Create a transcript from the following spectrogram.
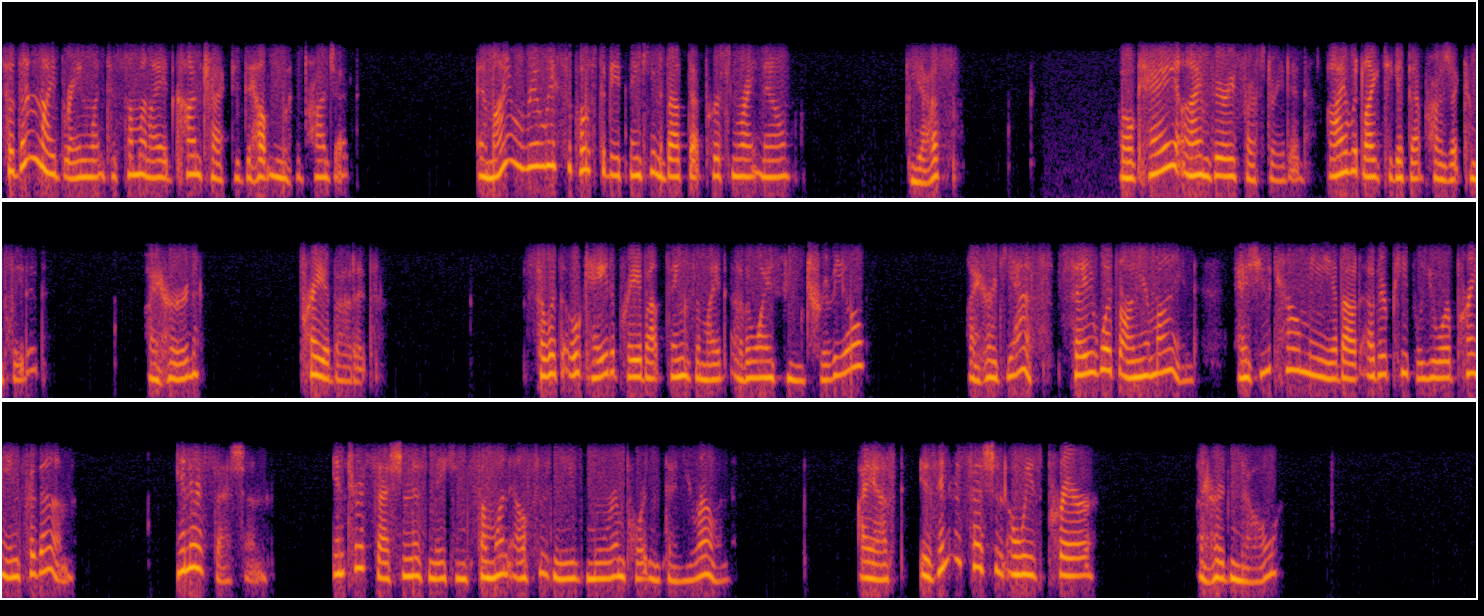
So then my brain went to someone I had contracted to help me with the project. Am I really supposed to be thinking about that person right now? Yes. Okay, I'm very frustrated. I would like to get that project completed. I heard, pray about it. So it's okay to pray about things that might otherwise seem trivial? I heard, yes, say what's on your mind as you tell me about other people you are praying for them. Intercession. Intercession is making someone else's needs more important than your own. I asked, is intercession always prayer? I heard no.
